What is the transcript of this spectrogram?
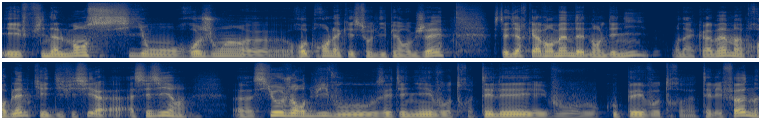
et finalement, si on rejoint, euh, reprend la question de l'hyperobjet, c'est-à-dire qu'avant même d'être dans le déni, on a quand même un problème qui est difficile à, saisir. si aujourd'hui vous éteignez votre télé et vous coupez votre téléphone,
